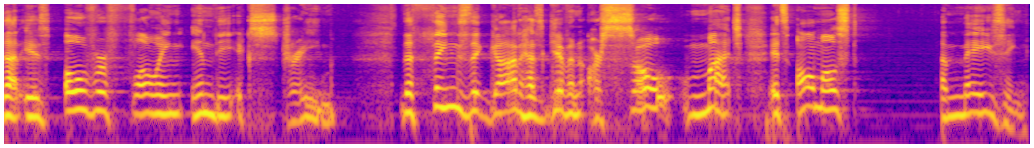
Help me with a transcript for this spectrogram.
that is overflowing in the extreme. The things that God has given are so much, it's almost amazing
